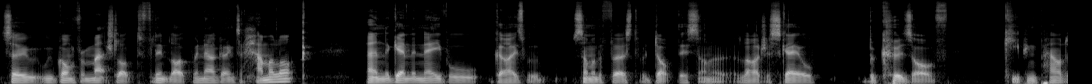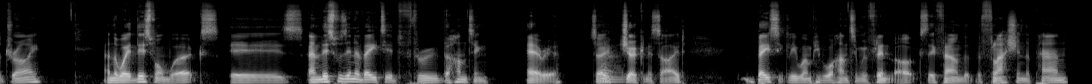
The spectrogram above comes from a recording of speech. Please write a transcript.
So we've gone from matchlock to flintlock. We're now going to hammerlock, and again the naval guys were some of the first to adopt this on a larger scale because of keeping powder dry. And the way this one works is, and this was innovated through the hunting area. So, Alright. joking aside, basically, when people were hunting with flintlocks, they found that the flash in the pan,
